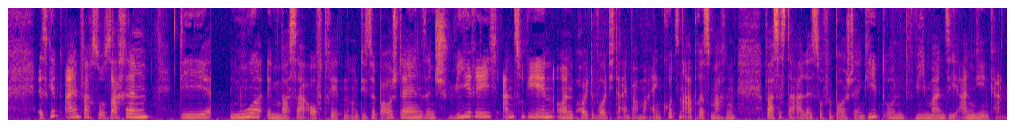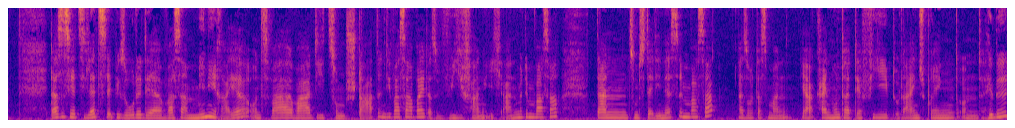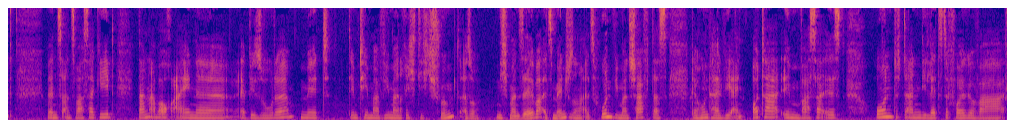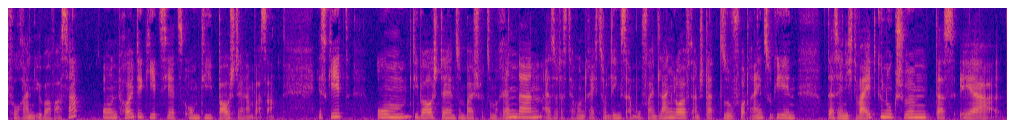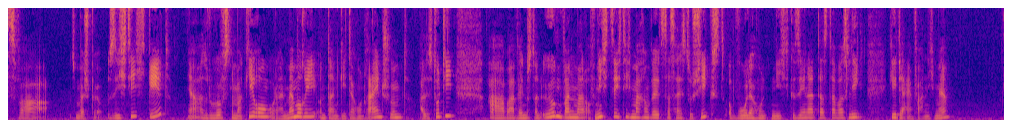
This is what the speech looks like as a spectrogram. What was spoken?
Es gibt einfach so Sachen, die nur im Wasser auftreten. Und diese Baustellen sind schwierig anzugehen. Und heute wollte ich da einfach mal einen kurzen Abriss machen, was es da alles so für Baustellen gibt und wie man sie angehen kann. Das ist jetzt die letzte Episode der Wasser-Mini-Reihe. Und zwar war die zum Start in die Wasserarbeit. Also wie fange ich an mit dem Wasser? Dann zum Steadiness im Wasser. Also, dass man ja keinen Hund hat, der fiebt oder einspringt und hibbelt wenn es ans Wasser geht. Dann aber auch eine Episode mit dem Thema, wie man richtig schwimmt. Also nicht man selber als Mensch, sondern als Hund, wie man schafft, dass der Hund halt wie ein Otter im Wasser ist. Und dann die letzte Folge war voran über Wasser. Und heute geht es jetzt um die Baustellen am Wasser. Es geht um die Baustellen zum Beispiel zum Rändern, also dass der Hund rechts und links am Ufer entlangläuft, anstatt sofort reinzugehen, dass er nicht weit genug schwimmt, dass er zwar zum Beispiel sichtig geht, ja, also du wirfst eine Markierung oder ein Memory und dann geht der Hund rein, schwimmt, alles tutti. Aber wenn du es dann irgendwann mal auf nicht sichtig machen willst, das heißt du schickst, obwohl der Hund nicht gesehen hat, dass da was liegt, geht er einfach nicht mehr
